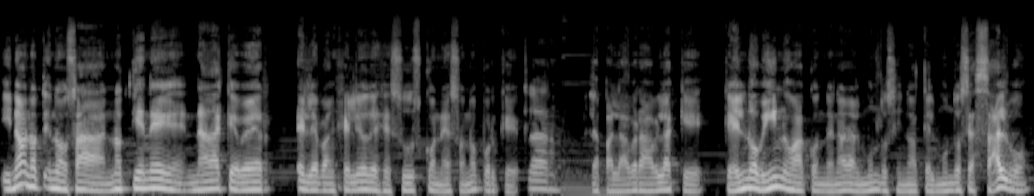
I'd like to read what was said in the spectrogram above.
Y no, no, no, o sea, no tiene nada que ver el Evangelio de Jesús con eso, ¿no? Porque claro. la palabra habla que, que Él no vino a condenar al mundo, sino a que el mundo sea salvo.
